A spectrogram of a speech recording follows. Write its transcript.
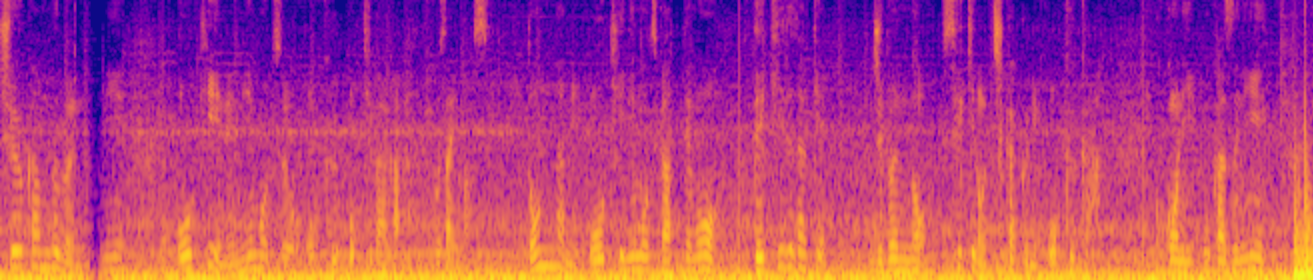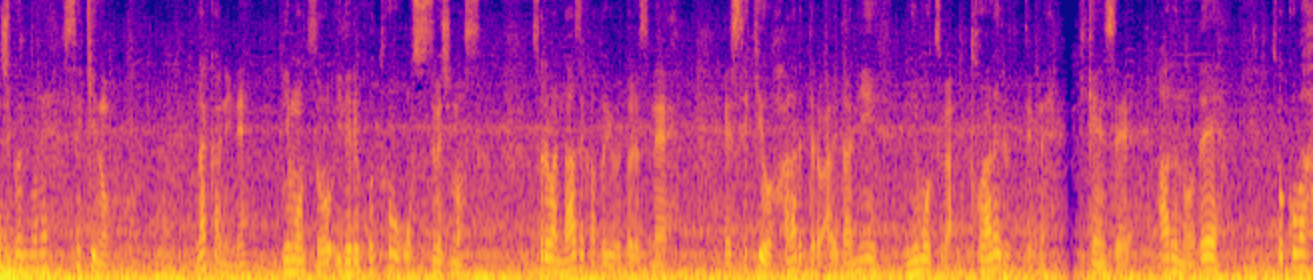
中間部分に大きい、ね、荷物を置く置き場がございます。どんなに大きい荷物があってもできるだけ自分の席の近くに置くかここに置かずに自分のね席の中にね荷物を入れることをお勧めします。それはなぜかというとですね席を離れてる間に荷物が取られるっていうね危険性あるのでそこは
